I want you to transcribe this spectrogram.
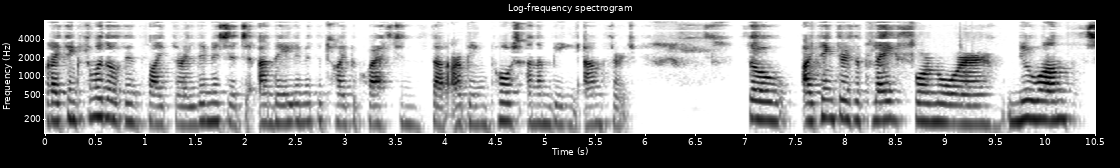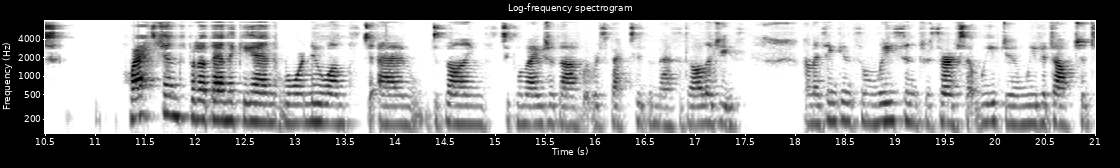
But I think some of those insights are limited and they limit the type of questions that are being put and are being answered. So I think there's a place for more nuanced questions, but then again, more nuanced um, designs to come out of that with respect to the methodologies. And I think in some recent research that we've done, we've adopted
